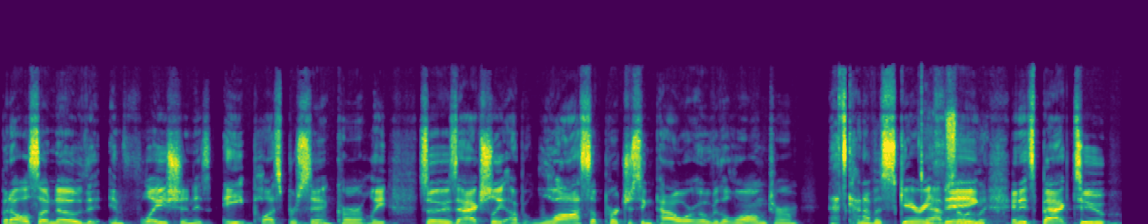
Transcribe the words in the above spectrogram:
but I also know that inflation is eight plus percent Mm-hmm. currently, so there's actually a loss of purchasing power over the long term. That's kind of a scary Absolutely. thing, and it's back to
